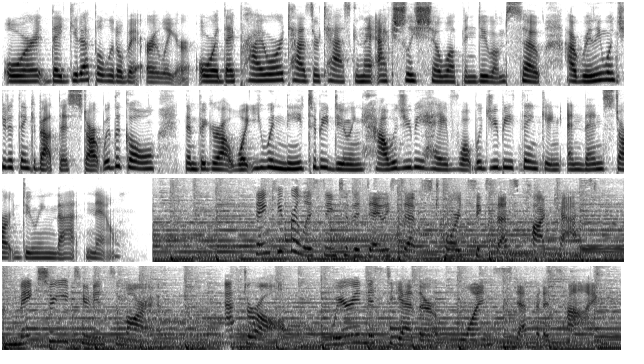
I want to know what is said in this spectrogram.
or they get up a little bit earlier, or they prioritize their task and they actually show up and do them. So, I really want you to think about this. Start with the goal, then figure out what you would need to be doing, how would you behave, what would you be thinking, and then start doing that now. Thank you for listening to the Daily Steps Towards Success podcast. Make sure you tune in tomorrow. After all, we're in this together, one step at a time.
